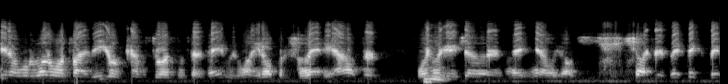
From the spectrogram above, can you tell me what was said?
you know, when 115 Eagles comes to us and says, hey, we want you to open for Randy Houser, we look at each other and, they, you know, we go, suckers, they think they,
